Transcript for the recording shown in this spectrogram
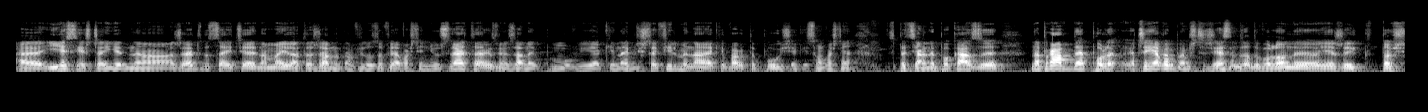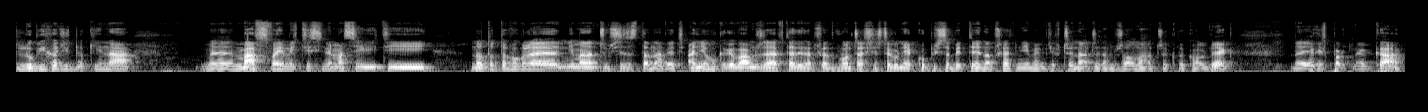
E, I jest jeszcze jedna rzecz, dostajecie na maila to żadna tam filozofia, właśnie newsletter związany, mówi jakie najbliższe filmy, na jakie warto pójść, jakie są właśnie specjalne pokazy. Naprawdę, pole... znaczy ja wam powiem szczerze, jestem zadowolony, jeżeli ktoś lubi chodzić do kina, e, ma w swoim mieście Cinema City, no to to w ogóle nie ma nad czym się zastanawiać. A nie ukrywam, że wtedy na przykład włącza się, szczególnie jak kupisz sobie ty, na przykład, nie wiem, dziewczyna, czy tam żona, czy ktokolwiek, jakaś partnerka,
